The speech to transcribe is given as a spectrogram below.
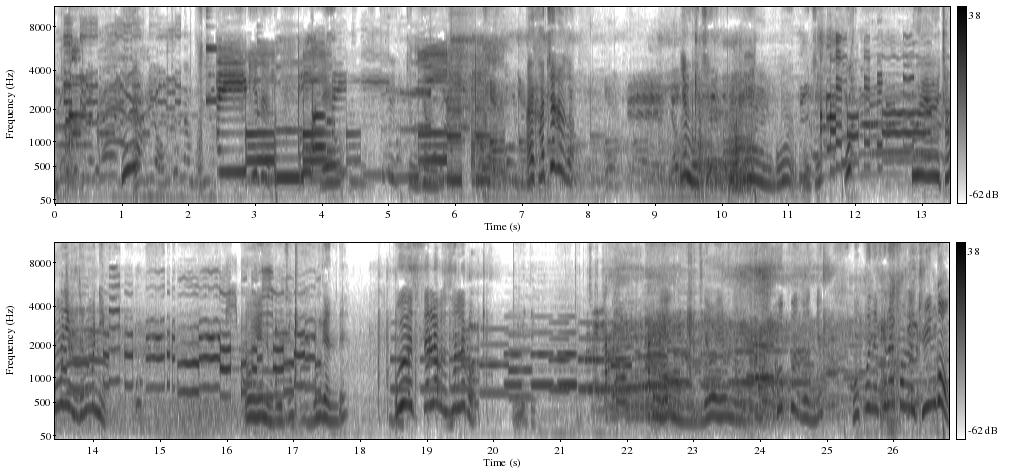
이거 쓰면은 여기 엄청난 범위. 스키드. 네. 스키드 좀 이상한데? 아니, 같이 해서. 오케이. 여기 얘 뭐지? 얘는 뭐, 뭐지? 어? 어, 얘, 얘 장모님이다, 장모님. 어, 얘는 뭐지? 모르겠는데. 뭐야, 셀레버다, 셀레버. 얘는 내가 이런 거 고프거든요. 고프는 푸나펑의 주인공.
